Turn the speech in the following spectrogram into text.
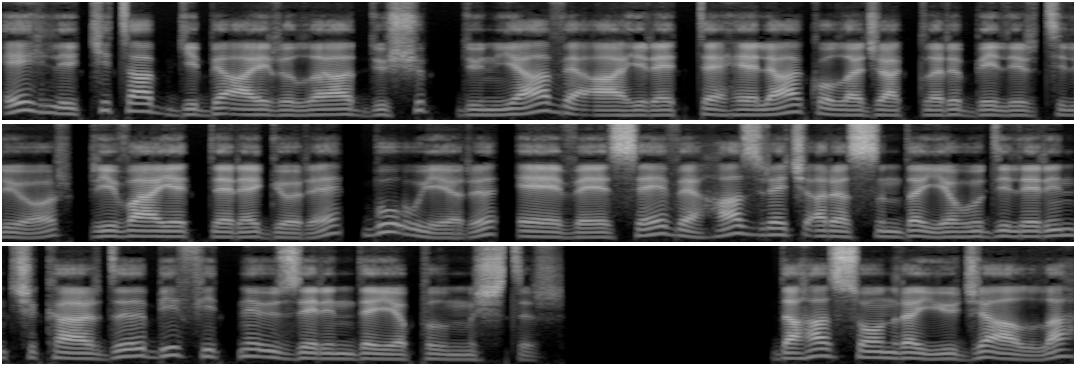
ehli kitap gibi ayrılığa düşüp dünya ve ahirette helak olacakları belirtiliyor, rivayetlere göre, bu uyarı, EVS ve Hazreç arasında Yahudilerin çıkardığı bir fitne üzerinde yapılmıştır. Daha sonra Yüce Allah,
